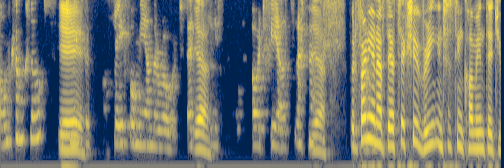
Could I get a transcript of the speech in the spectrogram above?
don't come close which Yeah. makes it safe for me on the road that's Yeah. at least how it feels yeah. But funny enough, that's actually a very interesting comment that you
